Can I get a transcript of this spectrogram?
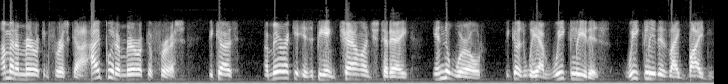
I'm an American first guy. I put America first because America is being challenged today in the world because we have weak leaders, weak leaders like Biden.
